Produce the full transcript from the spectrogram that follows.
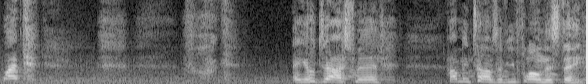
What? Fuck. Hey yo, Josh, man. How many times have you flown this thing?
